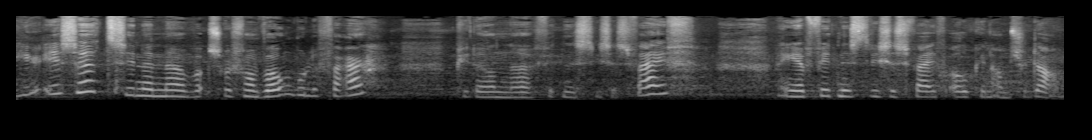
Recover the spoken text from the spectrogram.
Hier is het, in een eh, soort van woonboulevard. Heb je dan eh, Fitness 365. En je hebt Fitness 365 ook in Amsterdam.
